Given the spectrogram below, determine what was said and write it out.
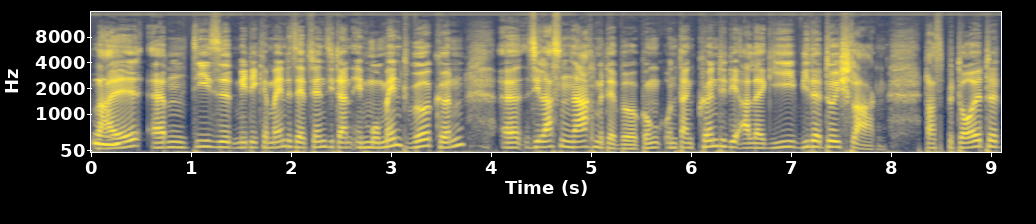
Mhm. Weil ähm, diese Medikamente, selbst wenn sie dann im Moment wirken, äh, sie lassen nach mit der Wirkung und dann könnte die Allergie wieder durchschlagen. Das bedeutet,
